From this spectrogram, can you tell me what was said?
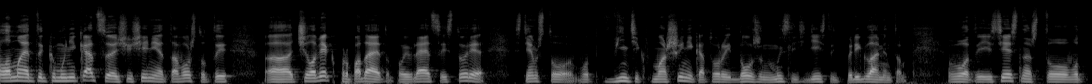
ломает и коммуникацию, ощущение того, что ты э, человек пропадает, появляется история с тем, что вот винтик в машине, который должен мыслить и действовать по регламентам. Вот, и естественно, что вот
